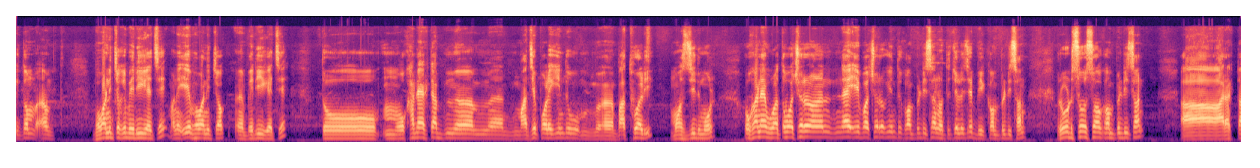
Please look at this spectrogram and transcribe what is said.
একদম ভবানী চকে বেরিয়ে গেছে। মানে এ ভবানী চক বেরিয়ে গেছে। তো ওখানে একটা মাঝে পড়ে কিন্তু বাথুয়ারি মসজিদ মোড়। ওখানে গত বছর নেয় এবছরও কিন্তু কম্পিটিশান হতে চলেছে বিগ কম্পিটিশান রোড শো সহ কম্পিটিশান আর একটা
